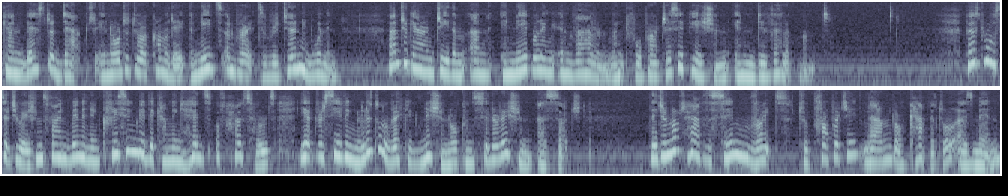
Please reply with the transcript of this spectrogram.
can best adapt in order to accommodate the needs and rights of returning women and to guarantee them an enabling environment for participation in development. Post-war situations find women increasingly becoming heads of households, yet receiving little recognition or consideration as such. They do not have the same rights to property, land, or capital as men,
